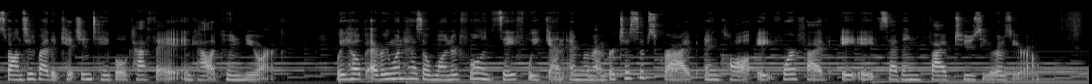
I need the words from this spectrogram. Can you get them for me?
sponsored by the Kitchen Table Cafe in Callicoon, New York. We hope everyone has a wonderful and safe weekend and remember to subscribe and call 845 887 5200.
